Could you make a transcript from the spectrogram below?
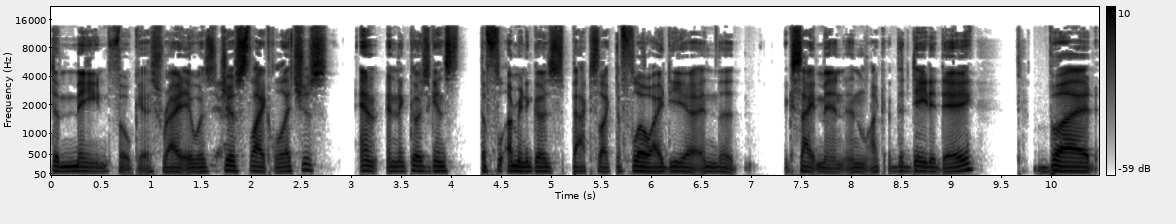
the main focus, right? It was just like let's just and and it goes against the fl- I mean it goes back to like the flow idea and the excitement and like the day to day. But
